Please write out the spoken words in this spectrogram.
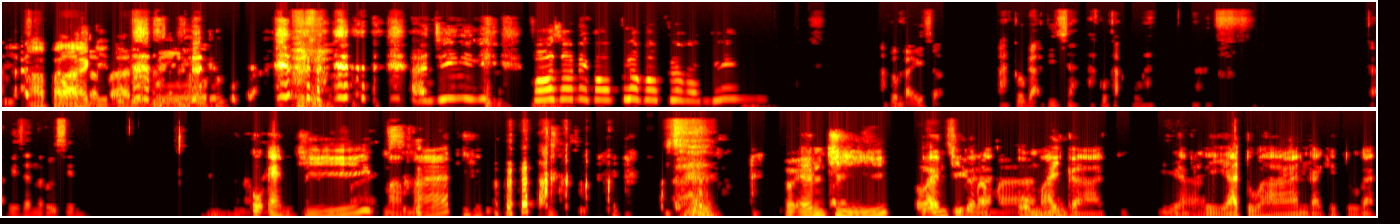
Apalagi itu anjing ini bosone goblok goblok anjing Aku gak bisa. Aku gak bisa. Aku gak kuat. Gak bisa nerusin. OMG, Mamat. OMG. OMG itu adalah Mama. oh my god. Iya. Ya, ya Tuhan kayak gitu kan.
